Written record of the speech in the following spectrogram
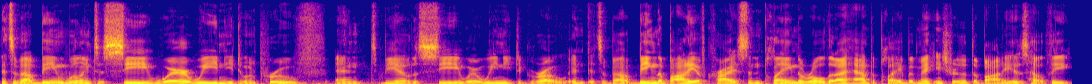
it's about being willing to see where we need to improve and to be able to see where we need to grow. And it's about being the body of Christ and playing the role that I have to play, but making sure that the body is healthy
